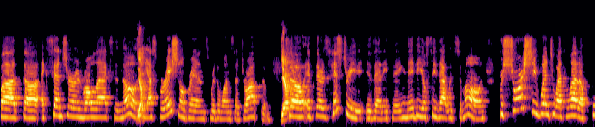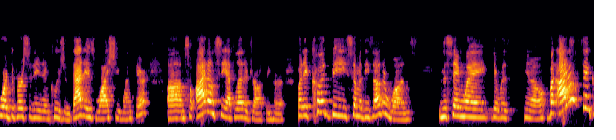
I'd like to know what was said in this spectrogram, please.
But uh, Accenture and Rolex and those, Yep. the aspirational brands were the ones that dropped him. Yep. So if there's history is anything, maybe you'll see that with Simone. For sure, she went to Athleta for diversity and inclusion. That is why she went there. Um, so I don't see Athleta dropping her, but it could be some of these other ones in the same way there was, you know, but I don't think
